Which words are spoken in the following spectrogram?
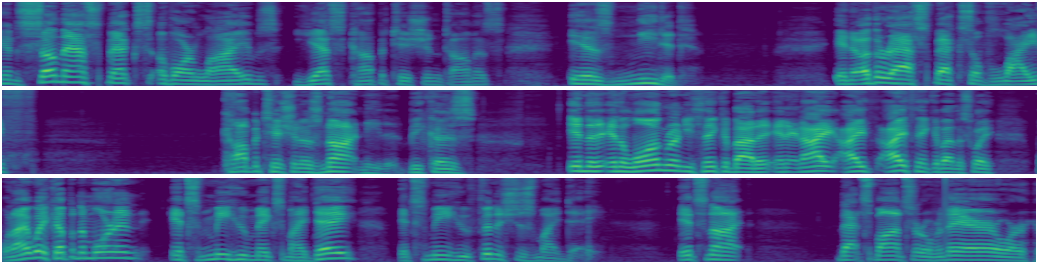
In some aspects of our lives, yes, competition, Thomas, is needed. In other aspects of life, competition is not needed because in the in the long run you think about it and, and I, I I think about it this way. When I wake up in the morning, it's me who makes my day. It's me who finishes my day. It's not that sponsor over there or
